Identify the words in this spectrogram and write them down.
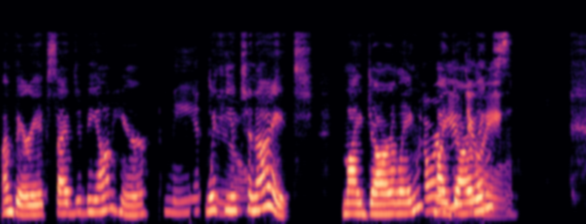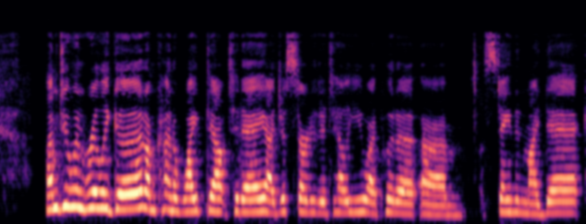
I'm very excited to be on here Me with you tonight, my darling. How are my you darlings. doing? I'm doing really good. I'm kind of wiped out today. I just started to tell you I put a um, stain in my deck,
